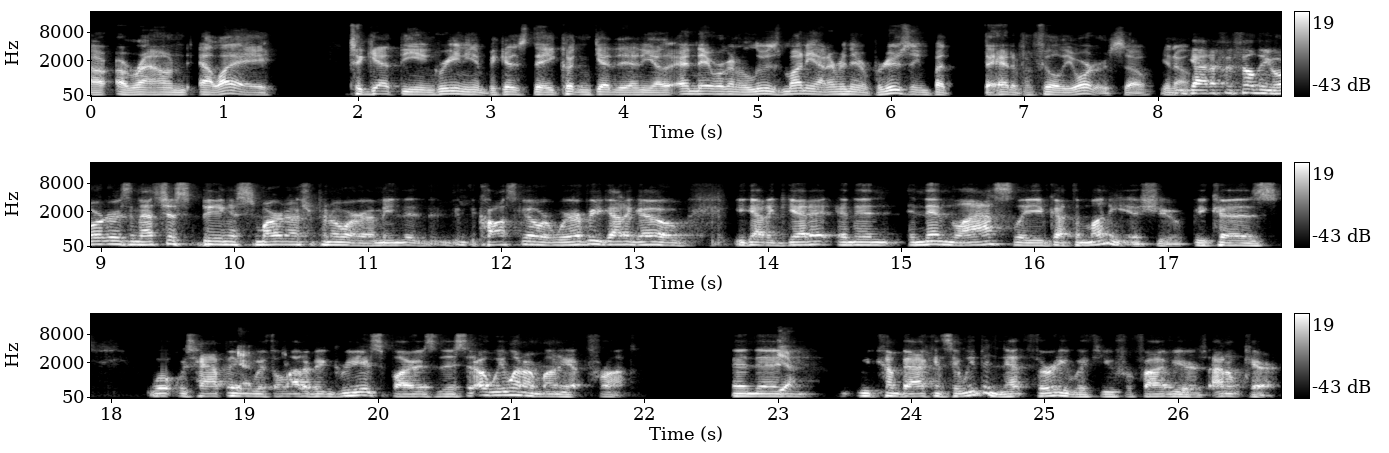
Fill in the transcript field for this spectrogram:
uh, around LA to get the ingredient because they couldn't get it any other and they were going to lose money on everything they were producing but they had to fulfill the orders so you know. You got to fulfill the orders and that's just being a smart entrepreneur. I mean the, the costco or wherever you got to go you got to get it and then and then lastly you've got the money issue because what was happening yeah. with a lot of ingredient suppliers they said oh we want our money up front and then yeah. we come back and say we've been net 30 with you for five years. I don't care.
